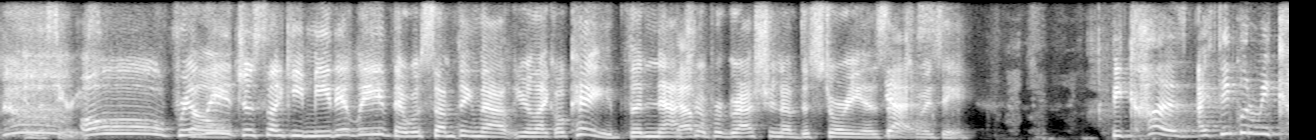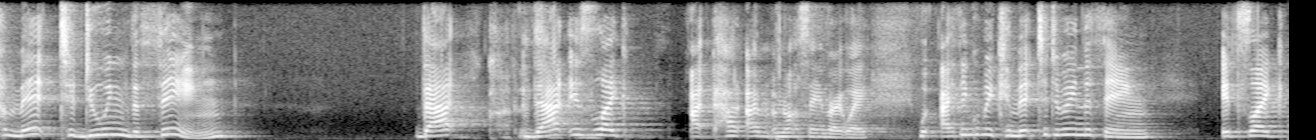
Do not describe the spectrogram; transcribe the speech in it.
in the series. oh, really? So, Just like immediately, there was something that you're like, okay, the natural yep. progression of the story is yes. XYZ. Because I think when we commit to doing the thing, that oh, God, that is like I, I'm not saying the right way. I think when we commit to doing the thing, it's like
